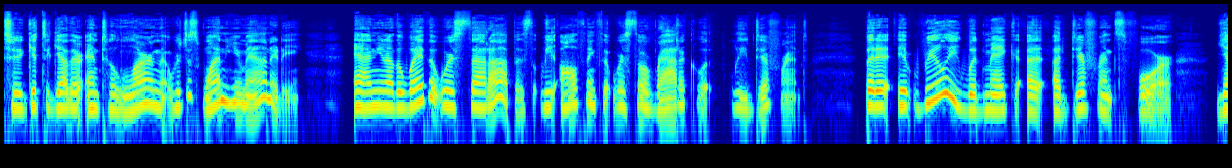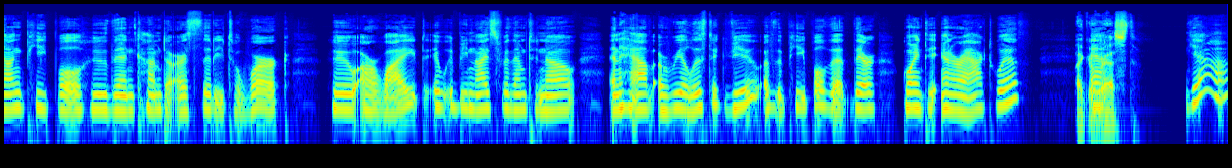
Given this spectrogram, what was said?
to get together and to learn that we're just one humanity, and you know the way that we're set up is that we all think that we're so radically different, but it, it really would make a, a difference for young people who then come to our city to work who are white. It would be nice for them to know and have a realistic view of the people that they're going to interact with. like and- arrest, Yeah.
